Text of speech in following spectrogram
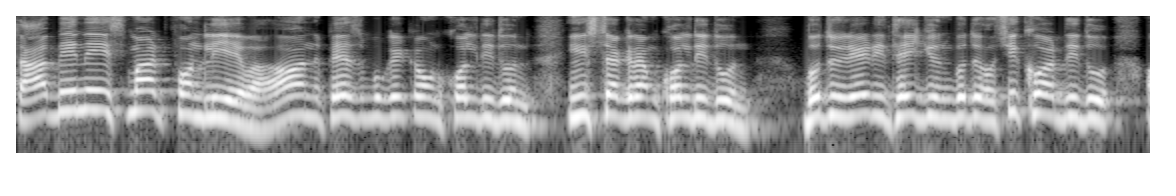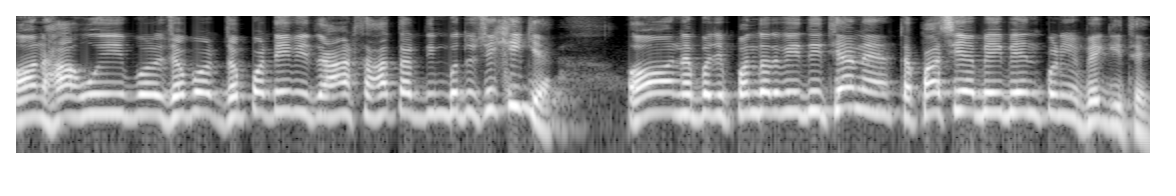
તો આ બેને સ્માર્ટફોન લઈ આવ્યા અને ફેસબુક એકાઉન્ટ ખોલી દીધું ને ઇન્સ્ટાગ્રામ ખોલી દીધું ને બધું રેડી થઈ ગયું ને બધું શીખવાડી દીધું. અને હાહુ એ ઝપટ ઝપટ એવી આઠ, સાત, આઠ દિન બધું શીખી ગયા. અને પછી પંદર વીધી થયા ને, તો પાછી આ બે બેનપણીઓ ભેગી થઈ.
